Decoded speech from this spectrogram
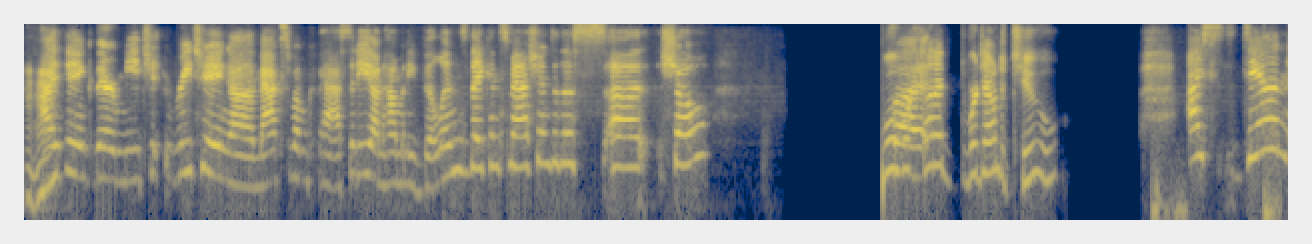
Mhm. I think they're meech- reaching uh, maximum capacity on how many villains they can smash into this uh, show. well, we're kind of we're down to two. I Dan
